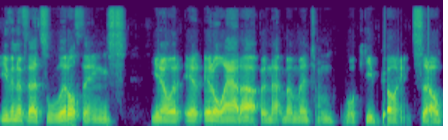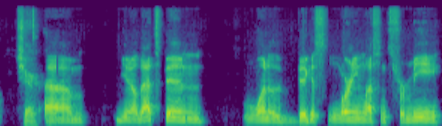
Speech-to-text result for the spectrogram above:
even if that's little things you know it, it it'll add up and that momentum will keep going. So Sure. um, you know that's been one of the biggest learning lessons for me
